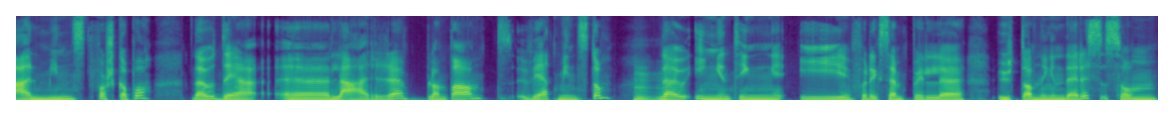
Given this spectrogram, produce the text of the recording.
er minst forska på. Det er jo det eh, lærere blant annet vet minst om. Mhm. Det er jo ingenting i eksempel eh, utdanningen deres som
